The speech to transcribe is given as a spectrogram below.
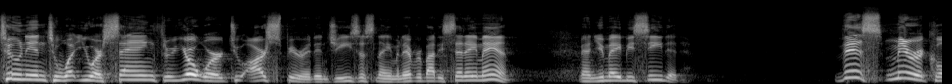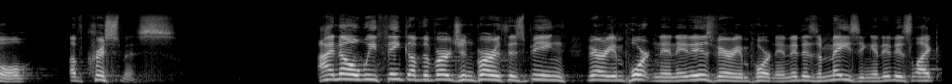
tune into what you are saying through your word to our spirit in Jesus' name. And everybody said, Amen. Man, you may be seated. This miracle of Christmas. I know we think of the virgin birth as being very important, and it is very important, and it is amazing, and it is like,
